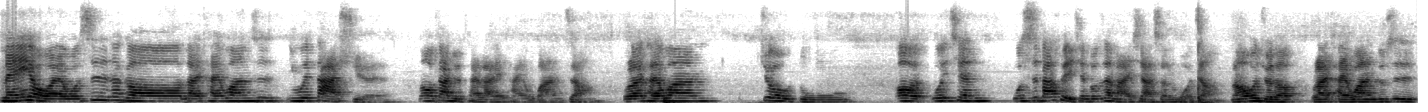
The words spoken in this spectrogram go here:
没有哎、我是那个来台湾是因为大学，然后大学才来台湾这样。我来台湾就读。哦，我以前我十八岁以前都是在马来西亚生活这样，然后我觉得我来台湾就是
